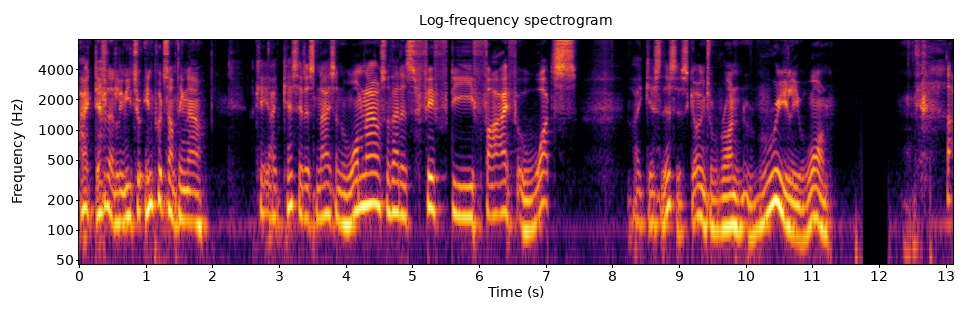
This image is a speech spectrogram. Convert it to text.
I definitely need to input something now. Okay, I guess it is nice and warm now. So that is 55 watts. I guess this is going to run really warm.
